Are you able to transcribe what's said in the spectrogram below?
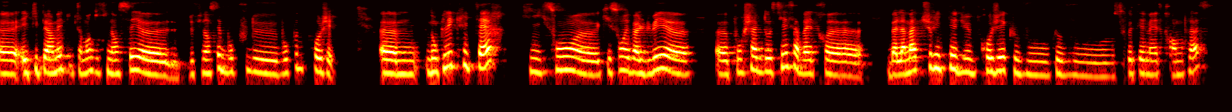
Euh, et qui permet notamment de financer, euh, de financer beaucoup, de, beaucoup de projets. Euh, donc, les critères qui sont, qui sont évalués pour chaque dossier, ça va être bah, la maturité du projet que vous, que vous souhaitez mettre en place,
